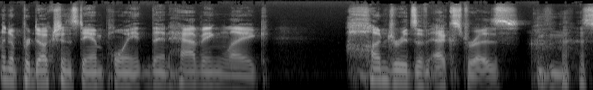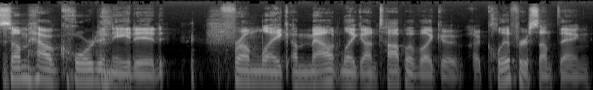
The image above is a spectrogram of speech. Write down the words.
in a production standpoint than having like hundreds of extras mm-hmm. somehow coordinated from like a mount like on top of like a, a cliff or something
